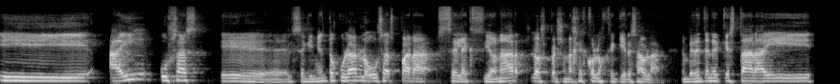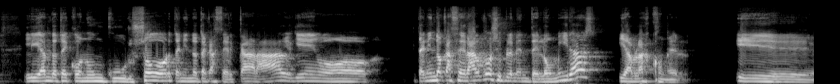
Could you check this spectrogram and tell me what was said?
Y ahí usas eh, el seguimiento ocular, lo usas para seleccionar los personajes con los que quieres hablar. En vez de tener que estar ahí liándote con un cursor, teniéndote que acercar a alguien o teniendo que hacer algo, simplemente lo miras y hablas con él. Y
